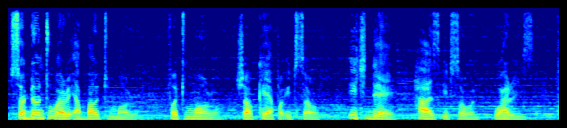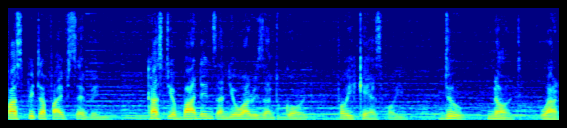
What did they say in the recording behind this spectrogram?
So don't worry about tomorrow, for tomorrow shall care for itself. Each day has its own worries. 1 Peter 5 7. Cast your burdens and your worries unto God, for He cares for you. Do not worry.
